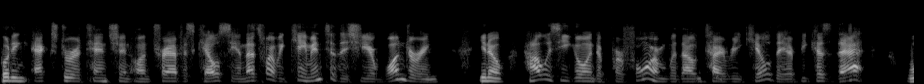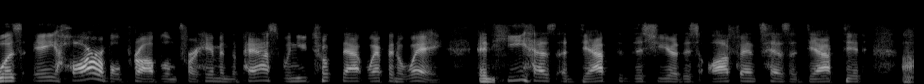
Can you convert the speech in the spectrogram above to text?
putting extra attention on Travis Kelce. And that's why we came into this year wondering, you know, how is he going to perform without Tyreek Hill there? Because that was a horrible problem for him in the past when you took that weapon away. And he has adapted this year. This offense has adapted, uh,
